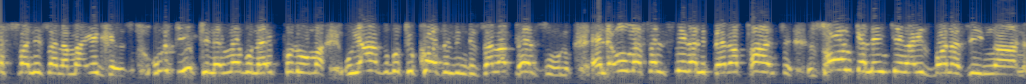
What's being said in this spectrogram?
esifanisa nama eagles uthi ithi lenceku nayikhuluma uyazi ukuthi ukhozi lindizela phezulu and uma selifika libheka phansi zonke lenkinga izibona zincane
